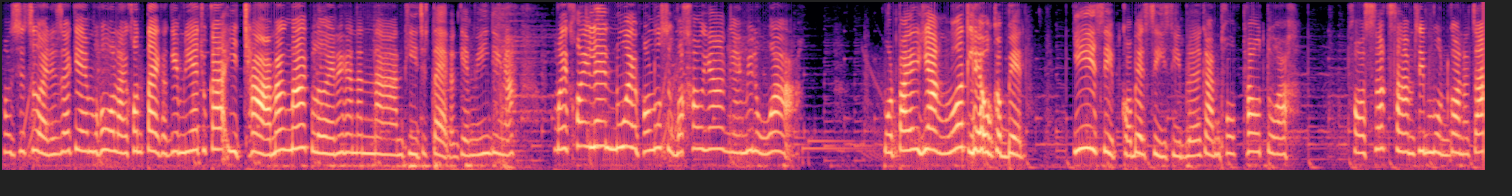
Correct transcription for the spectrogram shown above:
เอาสวยๆนะจ๊ะเกมโหหลายคนแตกกับเกมนี้จุก้าอิจฉามากๆเลยนะคะนานๆทีจะแตกกับเกมนี้จริงๆนะไม่ค่อยเล่นด้วย เพราะรู้สึกว่าเข้ายากไงไม่รู้ว่า หมดไปอย่างรวดเร็วกับเบ็ด20 ขอเบ็ด40 เลยกันทบเท่าตัว ขอสัก 30 หมุนก่อนนะจ๊ะ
